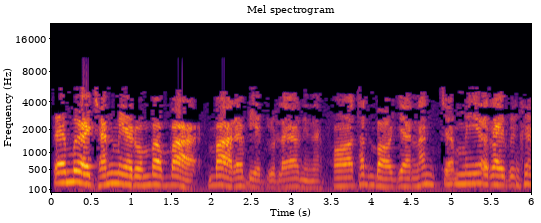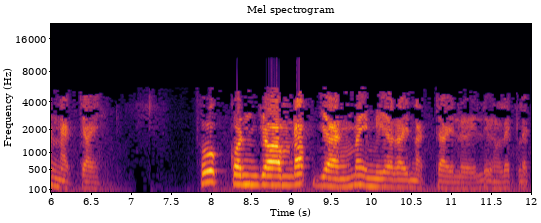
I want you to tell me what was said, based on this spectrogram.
แต่เมื่อฉันมีอารมณ์บ้าบ้าบ้าระเบียบอยู่แล้วนี่นะพอท่านบอกอย่างนั้นจะมีอะไรเป็นเครื่องหนักใจ ทุกคนยอมรับอย่างไม่มีอะไรหนักใจเลย เรื่องเล็ก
